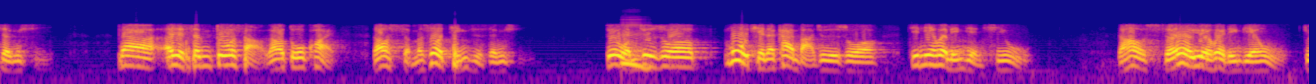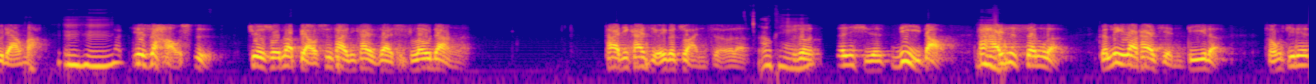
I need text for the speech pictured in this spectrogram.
升息？那而且升多少？然后多快？然后什么时候停止升息？所以我们就是说，目前的看法就是说，今天会零点七五。然后十二月会零点五，就两码，嗯哼，那这是好事，就是说那表示它已经开始在 slow down 了，它已经开始有一个转折了，OK，就是说升息的力道它还是升了，可力道开始减低了。从今天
